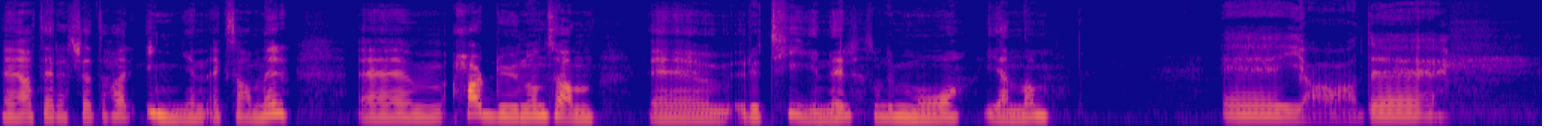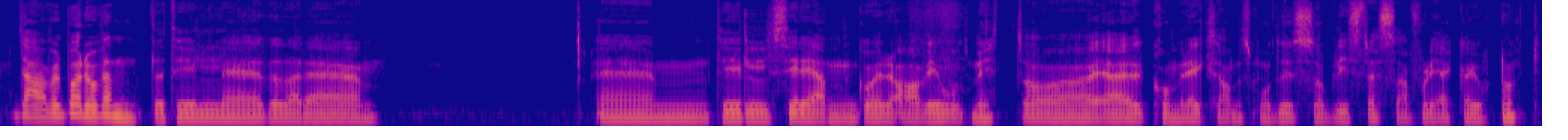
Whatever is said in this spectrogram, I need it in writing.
at jeg rett og slett har ingen eksamener. Har du noen sånn rutiner som du må gjennom? Eh, ja, det Det er vel bare å vente til eh, det derre eh, Til sirenen går av i hodet mitt og jeg kommer i eksamensmodus og blir stressa fordi jeg ikke har gjort nok.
